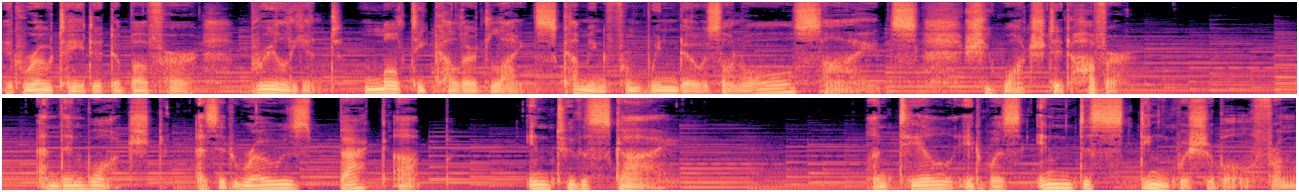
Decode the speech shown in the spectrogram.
It rotated above her, brilliant, multicolored lights coming from windows on all sides. She watched it hover, and then watched as it rose back up into the sky until it was indistinguishable from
